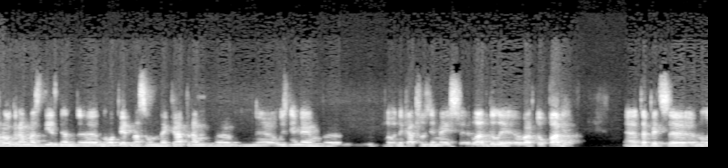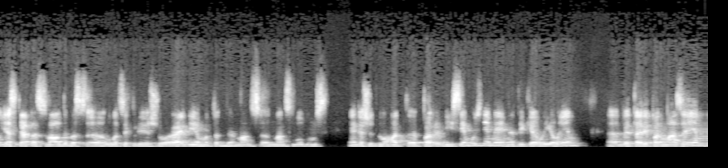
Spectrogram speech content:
programmas, diezgan nopietnas un ne katram uzņēmējam nu, nekāds uzņēmējs Latgalī var to pavilkt. Tāpēc, nu, ja skatās valdības locekļi šo raidījumu, tad mans, mans lūgums vienkārši domāt par visiem uzņēmējiem, ne tikai lielajiem, bet arī par mazajiem,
